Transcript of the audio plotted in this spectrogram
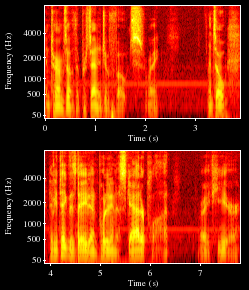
in terms of the percentage of votes, right? And so if you take this data and put it in a scatter plot right here,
